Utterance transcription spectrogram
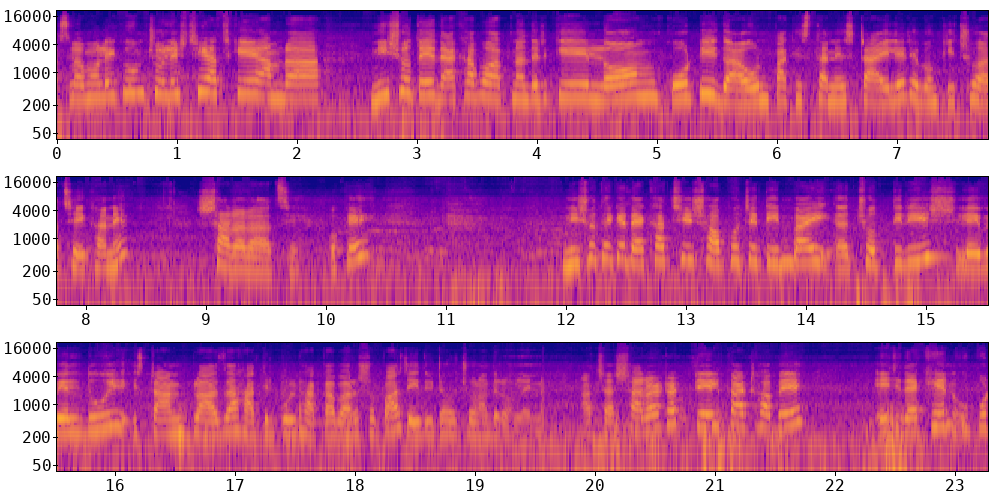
আসসালামু আলাইকুম, চলে এসেছি আজকে আমরা নিশোতে দেখাবো আপনাদেরকে লং কোটি গাউন পাকিস্তানি স্টাইলের এবং কিছু আছে এখানে, সারারা আছে, ওকে? নিশো থেকে দেখাচ্ছি, সব হচ্ছে তিন বাই ছত্রিশ, লেভেল দুই, স্টান প্লাজা, হাতিরপুল, ঢাকা, বারোশো পাঁচ, এই দুইটা হচ্ছে ওনাদের অনলাইন আচ্ছা সারাটা টেল কাট হবে, এই যে দেখেন, উপর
